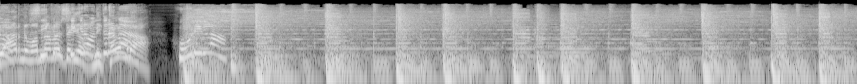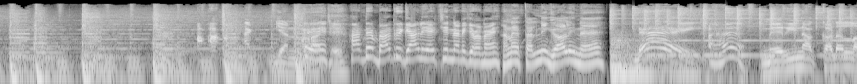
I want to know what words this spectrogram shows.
யாருன்னு வந்தானா தெரியும். கிளம்புடா. அண்ணே பேட்டரி காலி ஆயிடுச்சுன்னு நினைக்கிறேனே. அண்ணா தண்ணி காலிண்ணே. டேய் மெரினா கடல்ல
